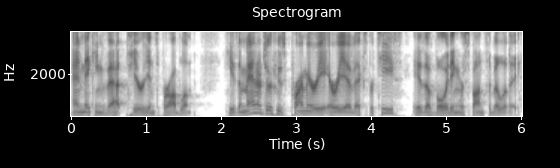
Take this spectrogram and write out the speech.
and making that Tyrion's problem. He's a manager whose primary area of expertise is avoiding responsibility.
